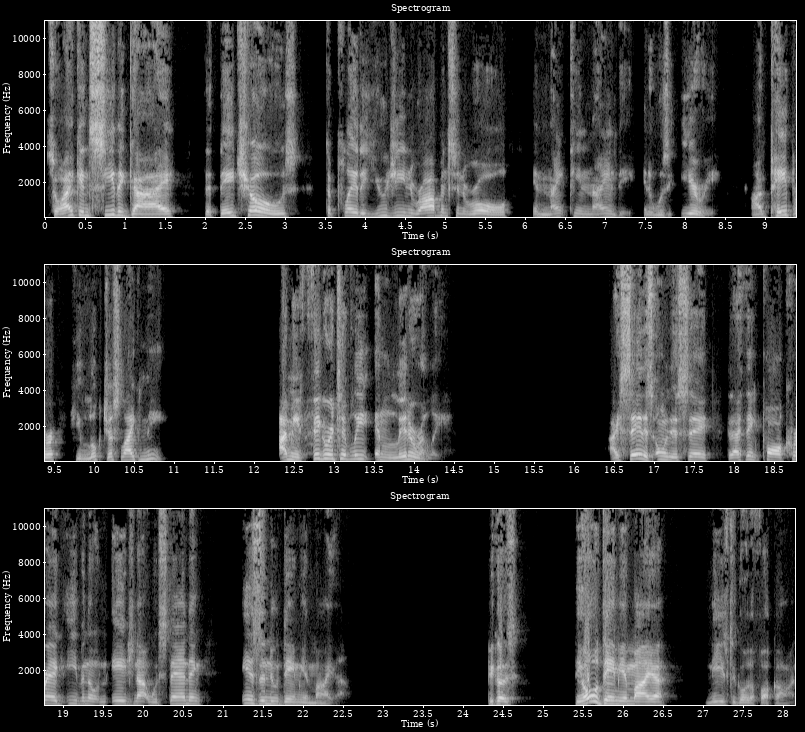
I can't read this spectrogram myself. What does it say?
So I can see the guy that they chose to play the Eugene Robinson role in 1990, and it was eerie. On paper, he looked just like me. I mean, figuratively and literally. I say this only to say that I think Paul Craig, even though age notwithstanding, is the new Demian Maia. Because the old Demian Maia needs to go the fuck on.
